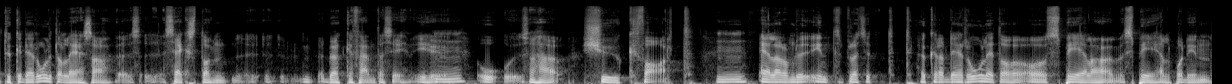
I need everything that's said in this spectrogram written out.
tycker det är roligt att läsa eh, 16 böcker fantasy i Mm. så här sjuk fart. Mm. Eller om du inte plötsligt tycker att det är roligt att, att spela spel på din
